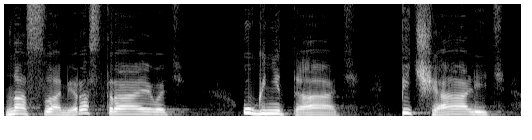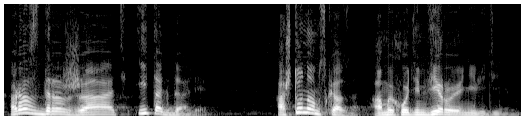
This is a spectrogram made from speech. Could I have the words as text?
нас с вами расстраивать, угнетать, печалить, раздражать и так далее. А что нам сказано? А мы ходим верою, а не видением.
